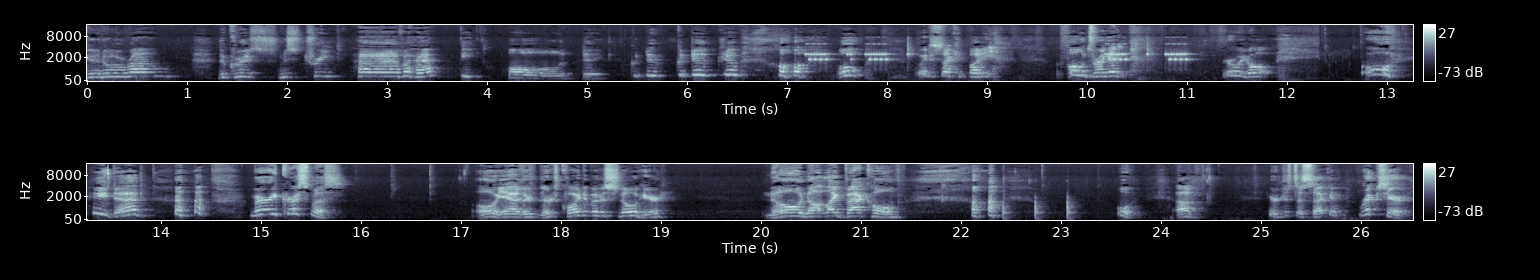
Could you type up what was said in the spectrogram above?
Rocking around the Christmas tree, have a happy holiday. Oh, oh, wait a second, buddy. The phone's ringing. Here we go. Oh, hey, Dad. Merry Christmas. Oh, yeah, there, there's quite a bit of snow here. No, not like back home. oh, uh, here, just a second. Rick's here.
